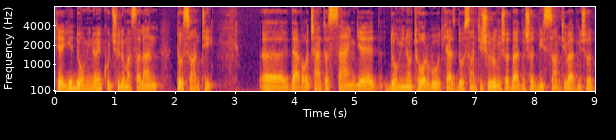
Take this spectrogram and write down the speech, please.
که یه دومینوی کوچولو مثلا دو سانتی. در واقع چند تا سنگ دومینوتور بود که از دو سانتی شروع می‌شد. بعد می‌شد 20 سانتی بعد می‌شد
